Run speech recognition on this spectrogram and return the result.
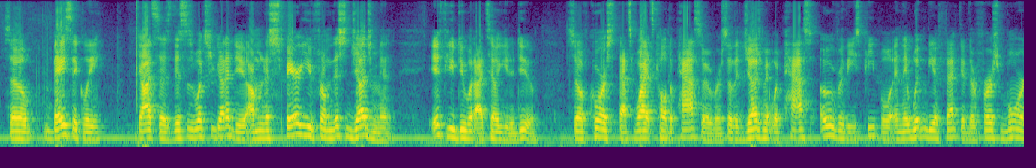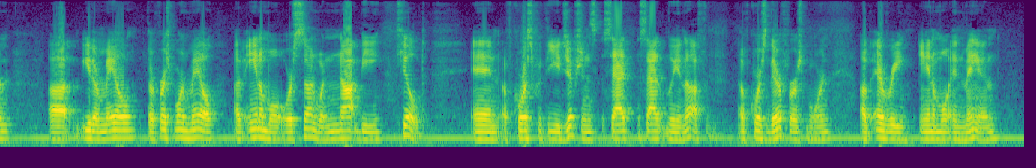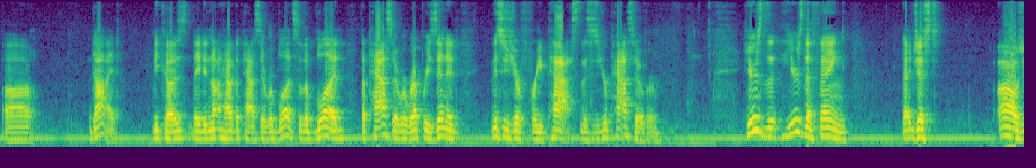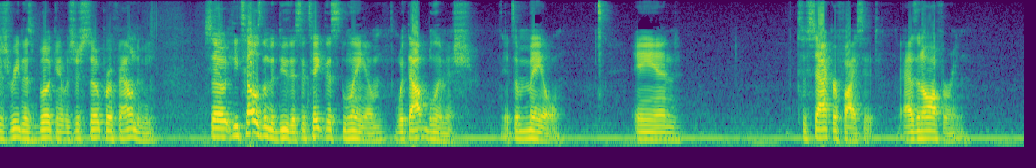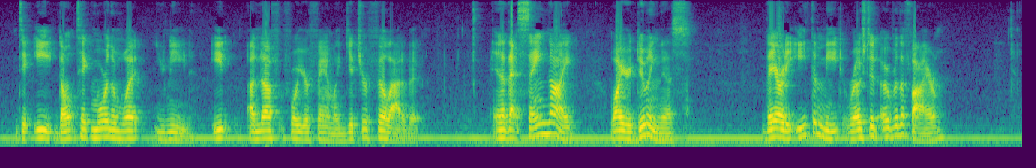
So basically, God says, This is what you got to do. I'm going to spare you from this judgment if you do what I tell you to do. So, of course, that's why it's called the Passover. So the judgment would pass over these people and they wouldn't be affected. Their firstborn, uh, either male, their firstborn male of animal or son would not be killed. And of course, with the Egyptians, sad, sadly enough, of course, their firstborn of every animal and man uh, died because they did not have the Passover blood. So the blood, the Passover, represented this is your free pass. This is your Passover. Here's the here's the thing that just oh, I was just reading this book and it was just so profound to me. So he tells them to do this to take this lamb without blemish. It's a male and to sacrifice it as an offering, to eat. Don't take more than what you need. Eat enough for your family. Get your fill out of it. And at that same night, while you're doing this, they are to eat the meat roasted over the fire,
